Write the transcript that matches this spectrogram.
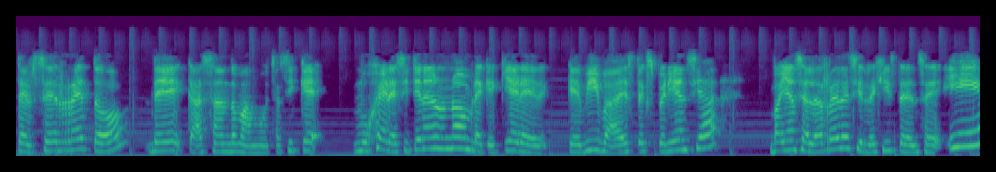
tercer reto de Cazando Mamuts. Así que mujeres, si tienen un hombre que quiere que viva esta experiencia, váyanse a las redes y regístrense. Y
